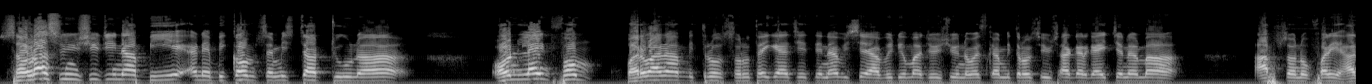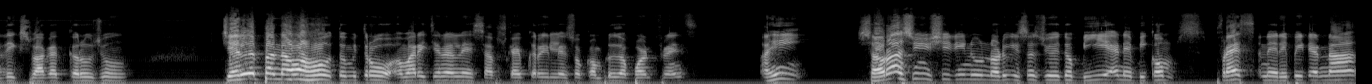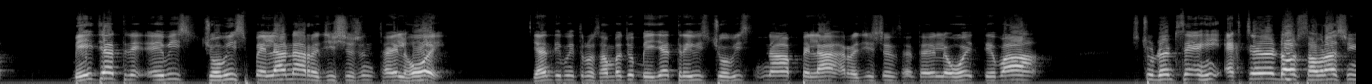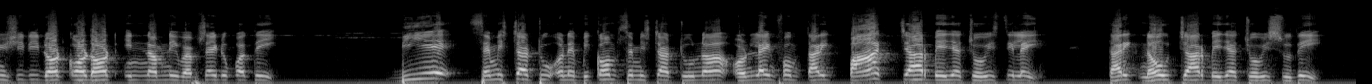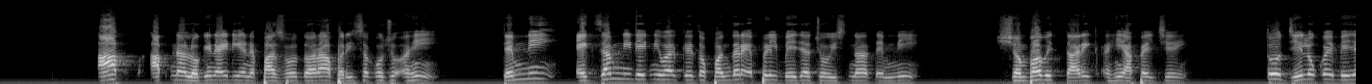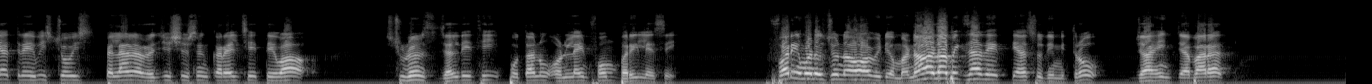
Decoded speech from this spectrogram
સૌરાષ્ટ્ર યુનિવર્સિટીના બીએ અને BCom semester ટુના ઓનલાઈન ફોર્મ ભરવાના મિત્રો શરૂ થઈ ગયા છે. તેના વિશે આ વિડીયોમાં જોઈશું. નમસ્કાર મિત્રો, શિવસાગર ગાઈડ ચેનલમાં આપ સૌનું ફરી હાર્દિક સ્વાગત કરું છું. ચેનલ પર નવા હો તો મિત્રો, અમારી ચેનલને સબસ્ક્રાઈબ કરી લેશો. Come to the point friends અહીં સૌરાષ્ટ્ર યુનિવર્સિટીનું નોટિફિકેશન જોઈએ તો બીએ અને બીકોમ ફ્રેશ અને રિપીટરના બે હજાર ત્રેવીસ, ચોવીસ પહેલાના રજીસ્ટ્રેશન થયેલ હોય. ધ્યાનથી મિત્રો સાંભળજો, બે હજાર ત્રેવીસ, ચોવીસના પહેલા રજીસ્ટ્રેશન થયેલ હોય તેવા સ્ટુડન્ટ્સે અહીં external dot Saurashtra university dot co dot in નામની વેબસાઇટ ઉપરથી બીએ સેમિસ્ટર ટુ અને બીકોમ સેમિસ્ટર ટુના ઓનલાઈન ફોર્મ તારીખ પાંચ ચાર બે હજાર ચોવીસથી લઈ તારીખ નવ ચાર બે હજાર ચોવીસ સુધી આપ આપના લોગિન આઈડી અને પાસવર્ડ દ્વારા ભરી શકો છો અહીં. તેમની એક્ઝામની ડેટની વાત કરીએ તો પંદર એપ્રિલ બે હજાર ચોવીસના તેમની સંભવિત તારીખ અહીં આપેલ છે. તો જે લોકોએ બે હજાર ત્રેવીસ ચોવીસ પહેલાંના રજિસ્ટ્રેશન કરેલ છે તેવા સ્ટુડન્ટ્સ જલ્દીથી પોતાનું ઓનલાઈન ફોર્મ ભરી લેશે. ફરી મળું છું નવા વિડીયોમાં. નવા ટોપિક સાથે ત્યાં સુધી મિત્રો, જય હિન્દ, જય ભારત.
